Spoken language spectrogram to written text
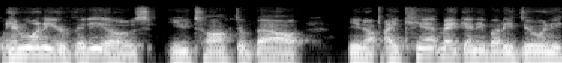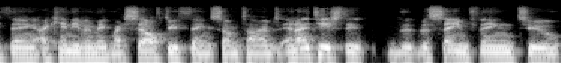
in one of your videos, you talked about you know i can't make anybody do anything. I can't even make myself do things sometimes. And i teach the, the, the, same thing to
